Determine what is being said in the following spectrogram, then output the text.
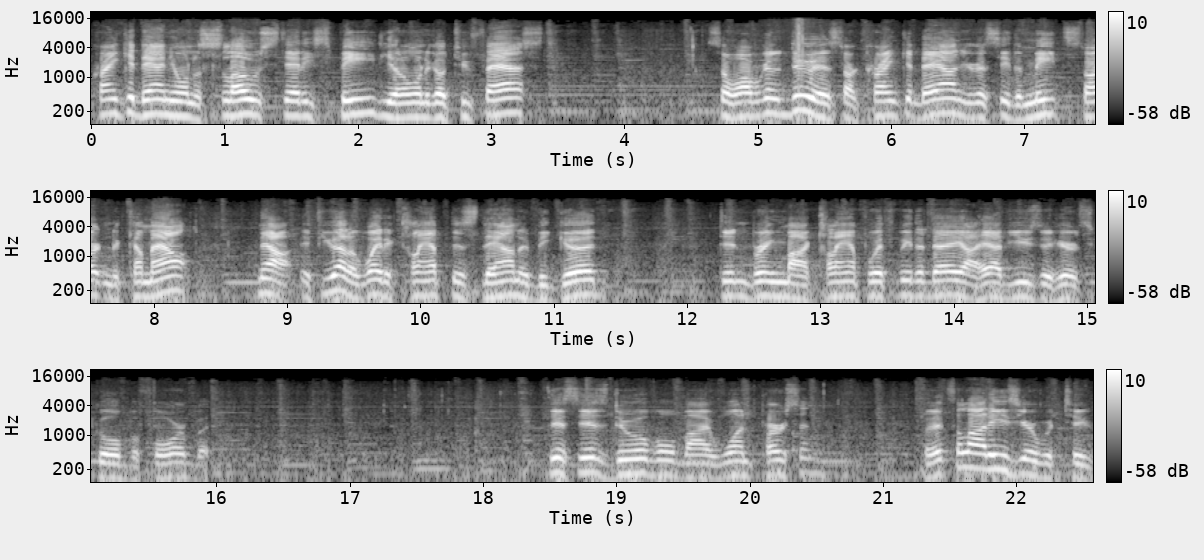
Crank it down. You want a slow, steady speed. You don't want to go too fast. So what we're going to do is start cranking down. You're going to see the meat starting to come out. Now, if you had a way to clamp this down, it'd be good. Didn't bring my clamp with me today. I have used it here at school before, but this is doable by one person, but it's a lot easier with two.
